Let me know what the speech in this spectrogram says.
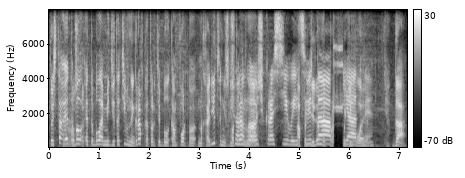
То есть та- это, просто- была, это была медитативная игра, в которой тебе было комфортно находиться, несмотря на... очень красивая, и определенный цвета геймплея. Да,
